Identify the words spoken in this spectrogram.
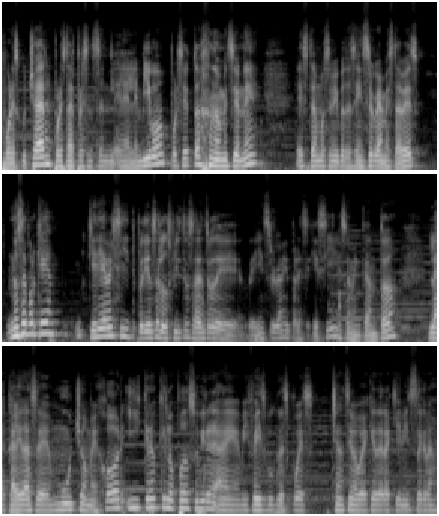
por escuchar, por estar presentes en, el en vivo, por cierto, no mencioné. Estamos en vivo desde Instagram esta vez. No sé por qué. Quería ver si podía usar los filtros adentro de, Instagram y parece que sí. Eso me encantó. La calidad se ve mucho mejor y creo que lo puedo subir a mi Facebook después chance me voy a quedar aquí en Instagram.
